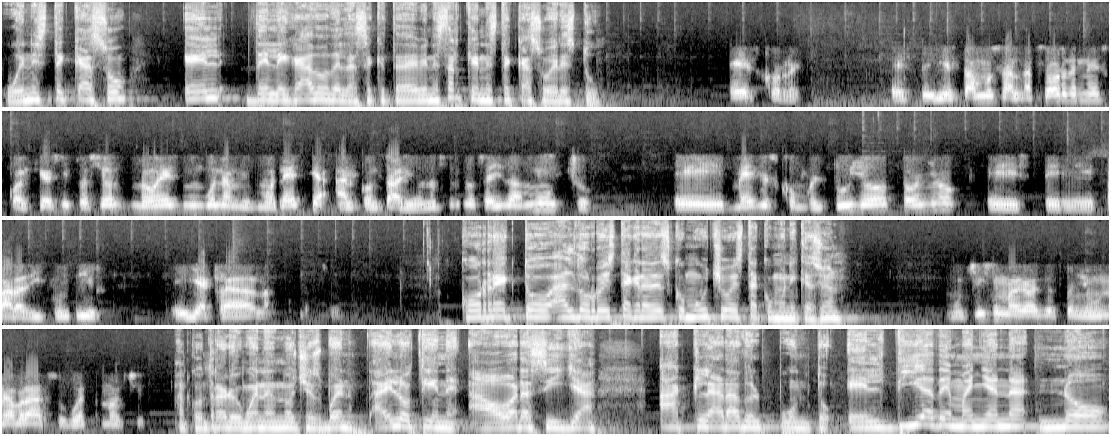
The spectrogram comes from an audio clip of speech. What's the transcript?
o en este caso el delegado de la Secretaría de Bienestar, que en este caso eres tú. Es correcto. Este, y estamos a las órdenes, cualquier situación no es ninguna molestia, al contrario, nosotros nos ayuda mucho eh, medios como el tuyo, Toño, este, para difundir y aclarar la población. Correcto, Aldo Ruiz, te agradezco mucho esta comunicación. Muchísimas gracias, Toño. Un abrazo, buenas noches. Al contrario, buenas noches. Bueno, ahí lo tiene. Ahora sí ya aclarado el punto. El día de mañana no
